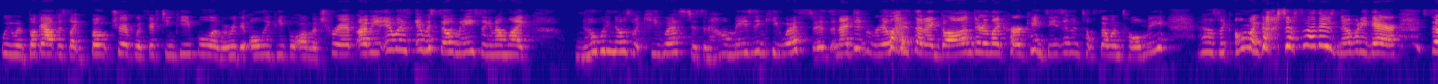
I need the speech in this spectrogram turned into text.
We would book out this like boat trip with 15 people, and we were the only people on the trip. I mean, it was it was so amazing, and I'm like. Nobody knows what Key West is and how amazing Key West is. And I didn't realize that I'd gone during like hurricane season until someone told me. And I was like, oh my gosh, that's why there's nobody there. So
